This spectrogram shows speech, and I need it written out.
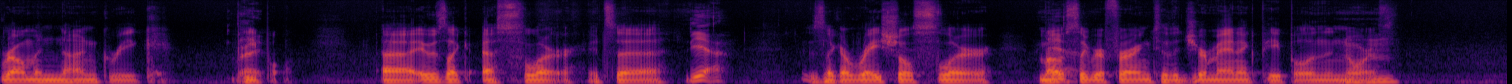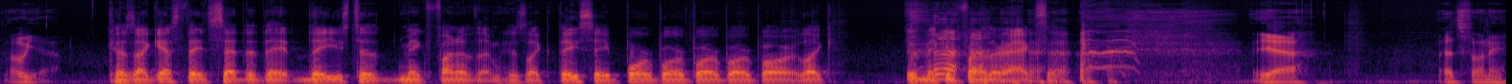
non-Roman, non-Greek Right. people. Uh, it was like a slur. It's a Yeah, it's like a racial slur, mostly referring to the Germanic people in the north. oh yeah, Because I guess they'd said that they they used to make fun of them because like they say bar bar bar bar bar like they're making fun of their accent. yeah. That's funny.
